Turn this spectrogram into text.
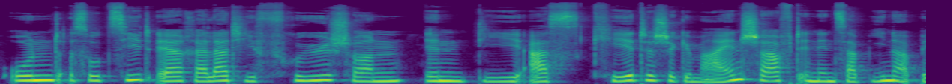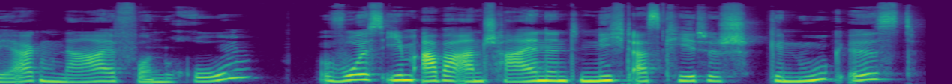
und so zieht er relativ früh schon in die asketische Gemeinschaft in den Sabiner Bergen nahe von Rom, wo es ihm aber anscheinend nicht asketisch genug ist,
